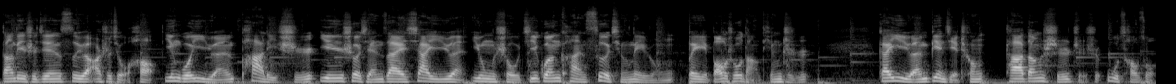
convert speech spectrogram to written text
当地时间四月二十九号，英国议员帕里什因涉嫌在下议院用手机观看色情内容被保守党停职。该议员辩解称，他当时只是误操作。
